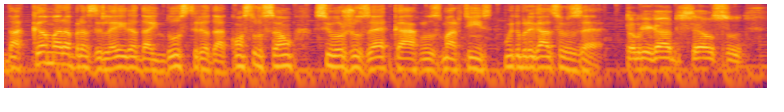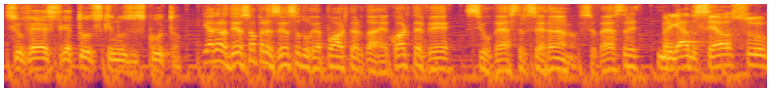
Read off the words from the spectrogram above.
da Câmara Brasileira da Indústria da Construção, senhor José Carlos Martins. Muito obrigado, senhor José. Muito obrigado, Celso, Silvestre, a todos que nos escutam. E agradeço a presença do repórter da Record TV, Silvestre Serrano. Silvestre. Obrigado, Celso.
